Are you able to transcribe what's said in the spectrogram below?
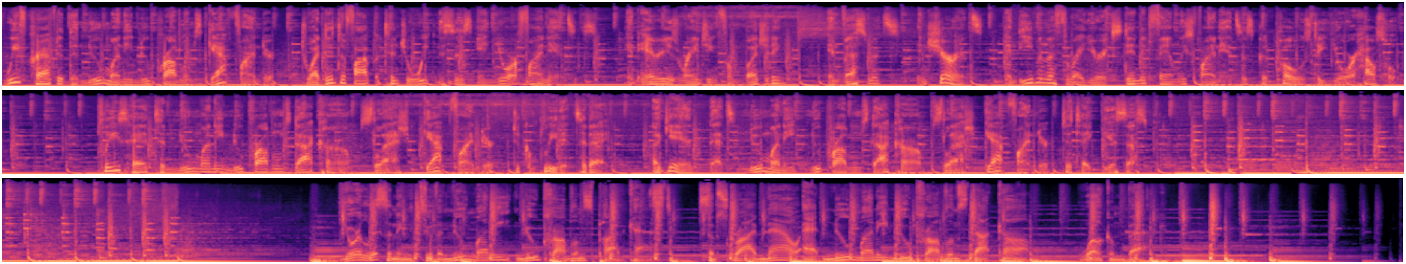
We've crafted the New Money, New Problems Gap Finder to identify potential weaknesses in your finances in areas ranging from budgeting, investments, insurance, and even the threat your extended family's finances could pose to your household. Please head to newmoneynewproblems.com slash gapfinder to complete it today. Again, that's newmoneynewproblems.com slash gapfinder to take the assessment. You're listening to the New Money, New Problems podcast. Subscribe now at newmoneynewproblems.com. Welcome back.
